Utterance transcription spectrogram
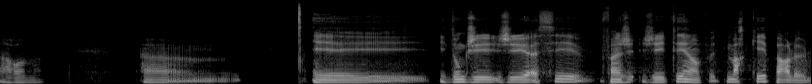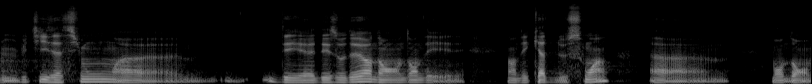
euh, à Rome. Euh, et, donc j'ai assez, enfin j'ai été un peu marqué par l'utilisation des, odeurs dans, des dans des cadres de soins. bon,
